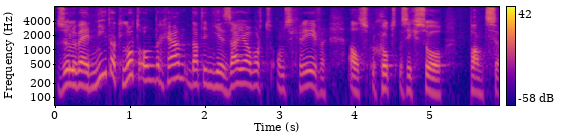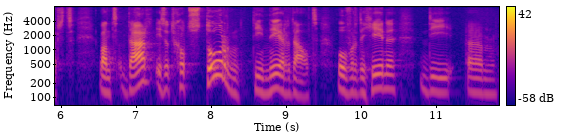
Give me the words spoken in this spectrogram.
zullen wij niet het lot ondergaan dat in Jezaja wordt omschreven als God zich zo Want daar is het Gods toorn die neerdaalt over degenen die um,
